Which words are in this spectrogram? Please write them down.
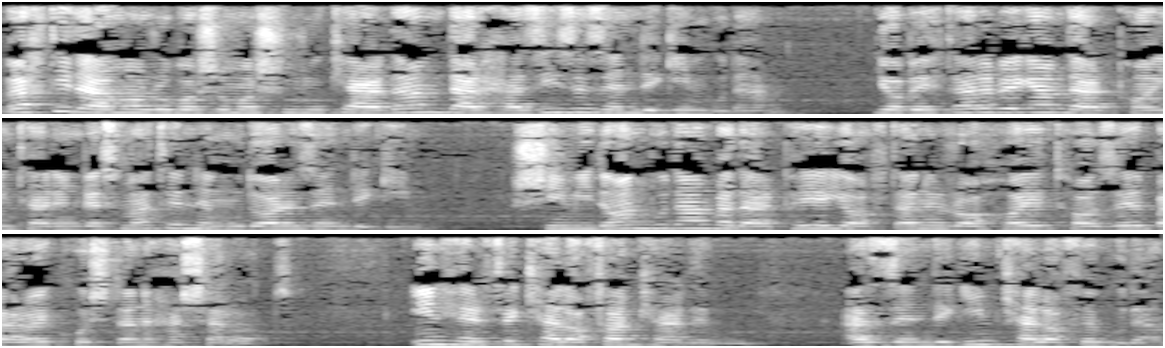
وقتی درمان رو با شما شروع کردم در حزیز زندگیم بودم یا بهتره بگم در پایین ترین قسمت نمودار زندگیم. شیمیدان بودم و در پی یافتن راه های تازه برای کشتن حشرات. این حرفه کلافم کرده بود. از زندگیم کلافه بودم.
